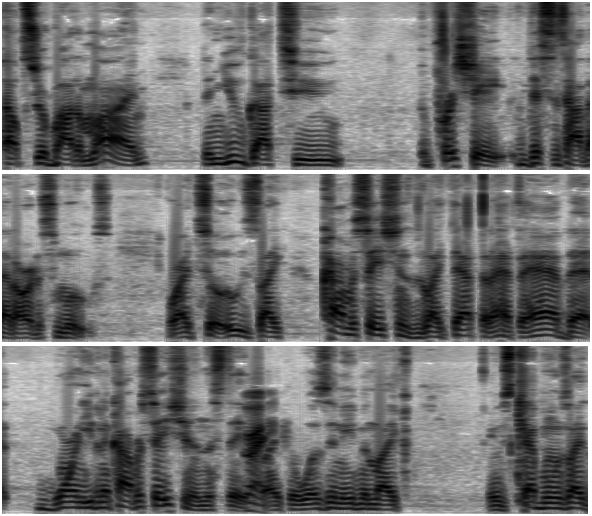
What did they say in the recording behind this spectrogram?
helps your bottom line then you've got to appreciate this is how that artist moves right so it was like conversations like that that I had to have that weren't even a conversation in the state. Right. Like it wasn't even like it was Kevin was like,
